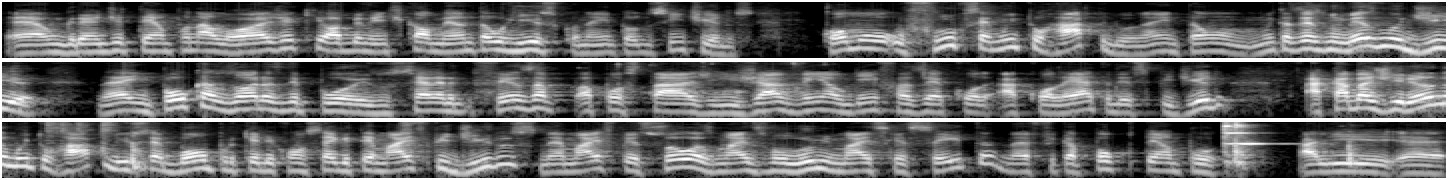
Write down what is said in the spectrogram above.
é, um grande tempo na loja, que obviamente que aumenta o risco né, em todos os sentidos. Como o fluxo é muito rápido, né, então muitas vezes no mesmo dia, né, em poucas horas depois, o seller fez a, a postagem e já vem alguém fazer a coleta desse pedido, acaba girando muito rápido, isso é bom porque ele consegue ter mais pedidos, né, mais pessoas, mais volume, mais receita, né, fica pouco tempo ali é,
